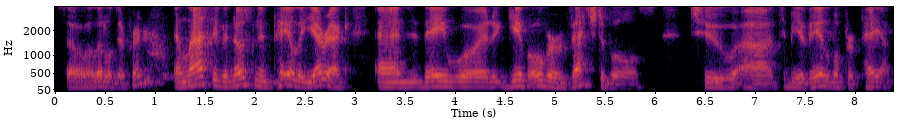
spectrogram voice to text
So a little different. And lastly, Venosin and Pale Yerek, and they would give over vegetables to uh, to be available for paya.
